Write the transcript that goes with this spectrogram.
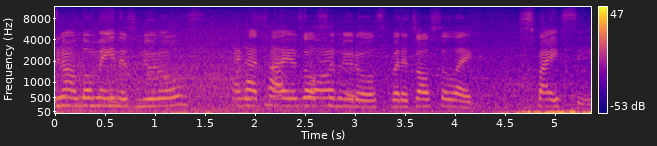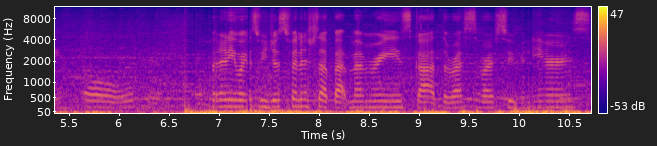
You know, lo is- mein is noodles. And Pad Thai is also water. noodles, but it's also like spicy. Oh, okay. But But anyways, we just finished up at Memories, got the rest of our souvenirs.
